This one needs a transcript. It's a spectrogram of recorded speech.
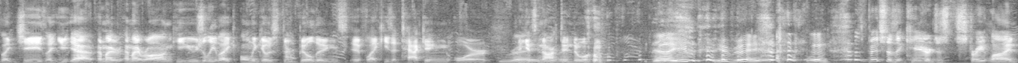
like, geez, like you, yeah. Am I am I wrong? He usually like only goes through buildings if like he's attacking or he gets knocked right. into them. yeah, you, you're right. this bitch doesn't care. Just straight line.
